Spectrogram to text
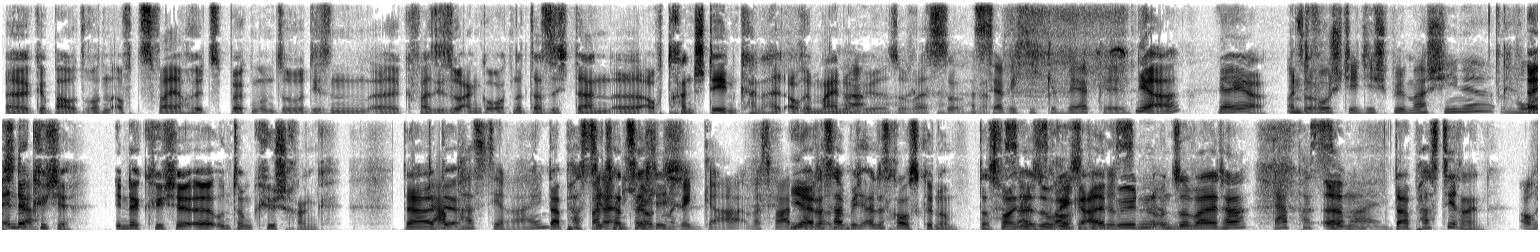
äh, gebaut worden auf zwei Holzböcken und so, die sind äh, quasi so angeordnet, dass ich dann äh, auch dran stehen kann, halt auch in meiner Ja, Höhe, so weißt du. Hast ja richtig gewerkelt. Ja, ja, ja. Und so. wo steht die Spülmaschine? Äh, in der da? Küche. In der Küche äh, unterm Kühlschrank. Da, Da der, passt die rein? da passt die nicht tatsächlich- irgendein Regal? Was war denn ja, da das habe ich alles rausgenommen. Das Hast waren ja so Regalböden und so weiter. Da passt sie Ähm, rein. da passt die rein. Auch,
